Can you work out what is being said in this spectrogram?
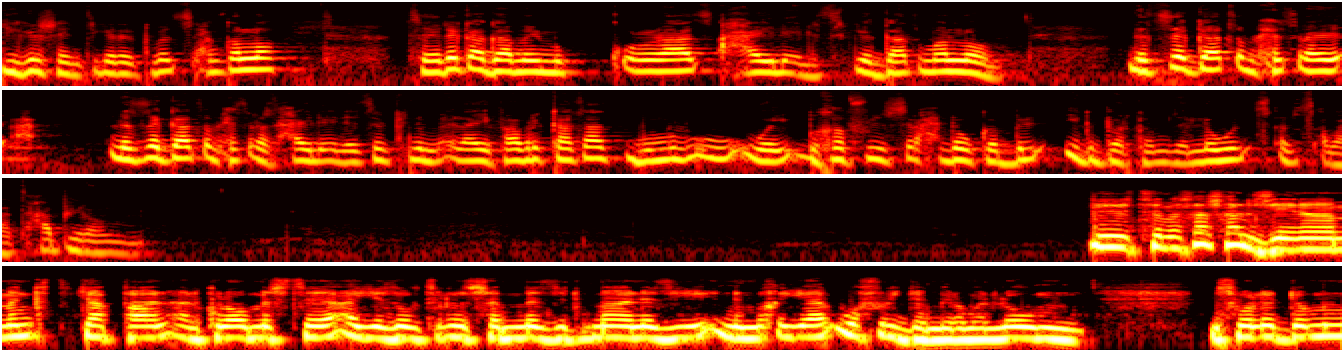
ዲግሪ ሴንቲግሬድ ክበፅሕ እንከሎ ተደጋጋሚ ምቁርራፅ ሓይሊ ኤሌክትሪክ የጋጥሞ ኣሎ ነቲ ዘጋጥም ሕፅረት ሓይሊ ኤሌክትሪክ ንምእላይ ፋብሪካታት ብምሉኡ ወይ ብከፊሉ ስራሕ ደው ከብል ይግበር ከም ዘለውን ፀብፀባት ተሓቢሮም ብተመሳሳሊ ዜና መንግስቲ ጃፓን ኣልኮላዊ መስተ ኣየዘውትርን ሰብ መዚ ድማ ነዚ ንምቅያር ወፍሪ ጀሚሮም ኣለው ምስ ወለዶምን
